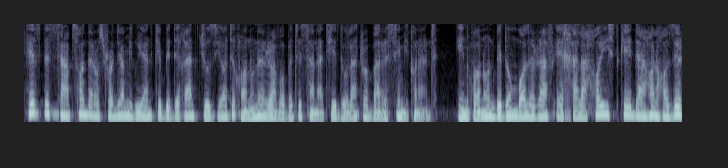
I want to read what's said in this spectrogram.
حزب ها در استرالیا می‌گویند که به دقت جزئیات قانون روابط صنعتی دولت را بررسی می کنند. این قانون به دنبال رفع خلاهایی است که در حال حاضر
